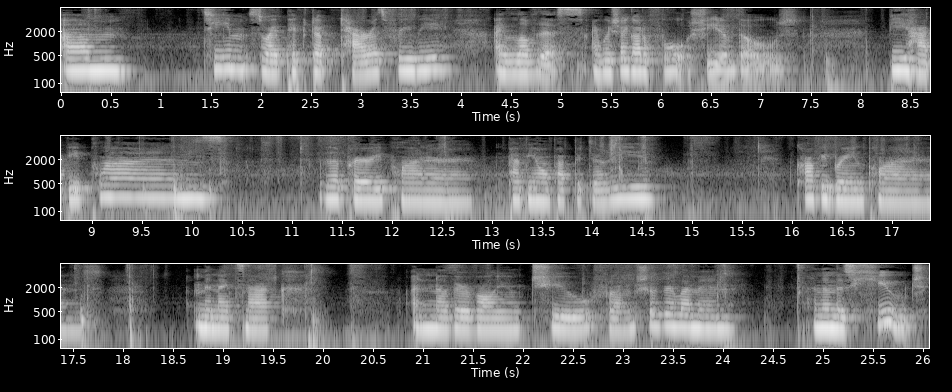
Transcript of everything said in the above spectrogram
um, team, so I picked up Tara's freebie. I love this. I wish I got a full sheet of those. Be Happy Plans, The Prairie Planner, Papillon Papeterie, Coffee Brain Plans, Midnight Snack, another volume two from Sugar Lemon, and then this huge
